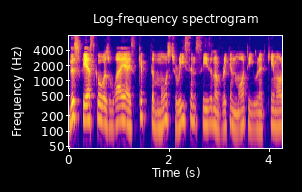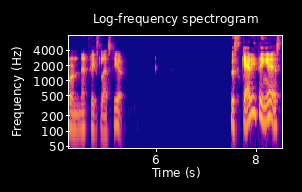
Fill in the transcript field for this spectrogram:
this fiasco was why I skipped the most recent season of Rick and Morty when it came out on Netflix last year. The scary thing is,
